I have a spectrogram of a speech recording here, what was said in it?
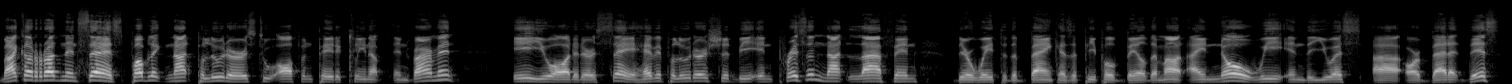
Michael Rudnan says public not polluters too often pay to clean up environment. EU auditors say heavy polluters should be in prison, not laughing their way to the bank as the people bail them out. I know we in the US uh, are bad at this,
